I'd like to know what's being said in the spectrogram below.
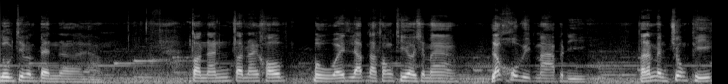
รูปที่มันเป็นอะไรอะตอนนั้นตอนนั้นเขาปูไว้รับนักท่องเที่ยวใช่ไหมแล้วโควิดมาพอดี ตอนนั้นเป็นช่วงพีค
